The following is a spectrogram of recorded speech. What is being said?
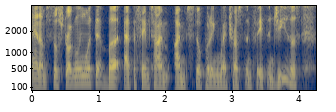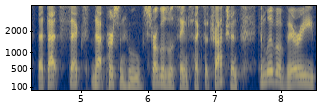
and I'm still struggling with it, but at the same time, I'm still putting my trust and faith in Jesus, that that sex, that person who struggles with same sex attraction can live a very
